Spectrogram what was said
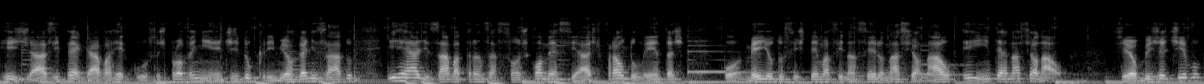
Rijazi pegava recursos provenientes do crime organizado e realizava transações comerciais fraudulentas por meio do sistema financeiro nacional e internacional. Seu objetivo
